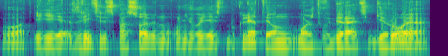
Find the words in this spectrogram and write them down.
Вот. И зритель способен, у него есть буклет, и он может выбирать героя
